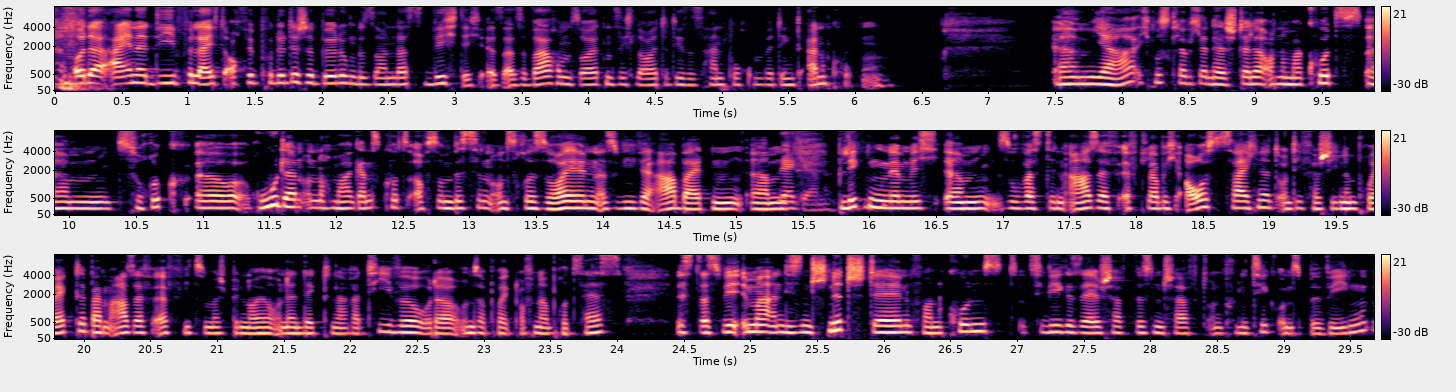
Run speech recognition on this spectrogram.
oder eine, die vielleicht auch für politische Bildung besonders wichtig ist. Also warum sollten sich Leute dieses Handbuch unbedingt angucken? Ähm, ja, ich muss, glaube ich, an der Stelle auch nochmal kurz ähm, zurückrudern äh, und nochmal ganz kurz auf so ein bisschen unsere Säulen, also wie wir arbeiten, ähm, Sehr gerne. blicken, nämlich ähm, so, was den ASFF, glaube ich, auszeichnet und die verschiedenen Projekte beim ASFF, wie zum Beispiel neue unentdeckte Narrative oder unser Projekt Offener Prozess, ist, dass wir immer an diesen Schnittstellen von Kunst, Zivilgesellschaft, Wissenschaft und Politik uns bewegen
